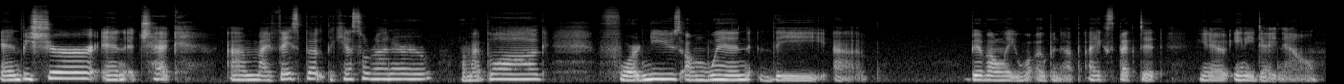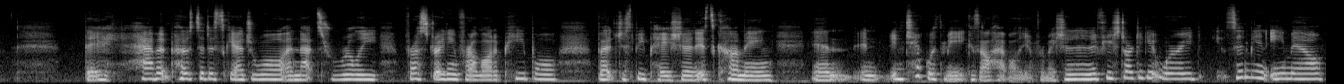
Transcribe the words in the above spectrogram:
And be sure and check um, my Facebook, The Kessel Runner, or my blog for news on when the uh, bib only will open up. I expect it, you know, any day now. They haven't posted a schedule, and that's really frustrating for a lot of people. But just be patient, it's coming, and, and, and check with me because I'll have all the information. And if you start to get worried, send me an email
